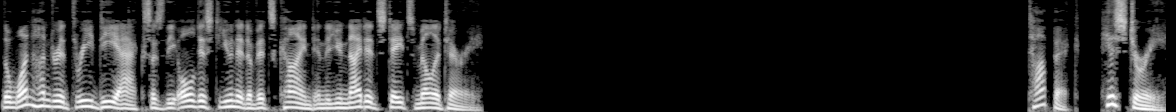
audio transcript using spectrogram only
The 103d ACS is the oldest unit of its kind in the United States military. History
